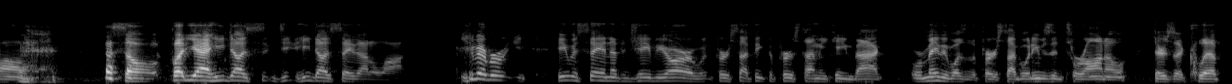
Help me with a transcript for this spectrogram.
Um, so, but yeah, he does he does say that a lot. You remember he was saying at the JVR first. I think the first time he came back, or maybe it wasn't the first time, but when he was in Toronto, there's a clip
